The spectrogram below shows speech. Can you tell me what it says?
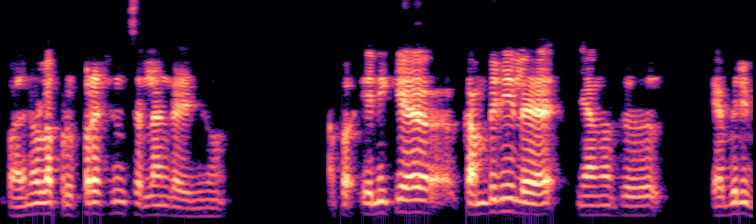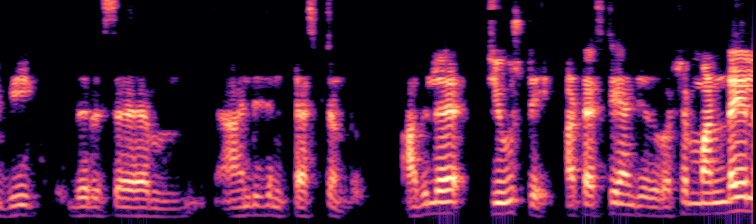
അപ്പോൾ അതിനുള്ള പ്രിപ്പറേഷൻസ് എല്ലാം കഴിഞ്ഞു. അപ്പോൾ എനിക്ക് കമ്പനിയിൽ ഞങ്ങൾക്ക് every week there is a antigen test ഉണ്ട്. അതിൽ ട്യൂസ്ഡേ ആ ടെസ്റ്റ് ഞാൻ ചെയ്തു. പക്ഷെ മൺഡേയിൽ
